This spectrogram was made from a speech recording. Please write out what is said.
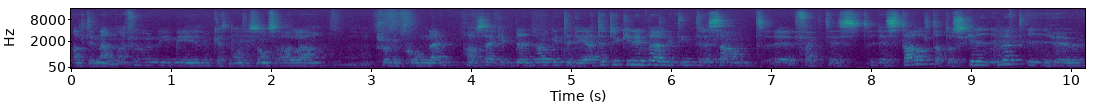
alltid nämna för hon är med i Lukas Moodyssons alla eh, produktioner har säkert bidragit till det. Att jag tycker det är väldigt intressant eh, faktiskt gestaltat och skrivet i hur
